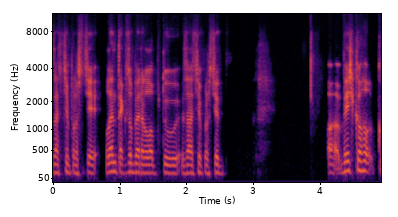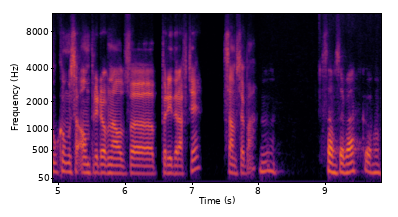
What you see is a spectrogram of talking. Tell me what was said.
začne proste, len tak zobere loptu, začne proste, vieš, koho, ku komu sa on prirovnal v, pri drafte? Sám seba? Hmm. Sám seba? Koho?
